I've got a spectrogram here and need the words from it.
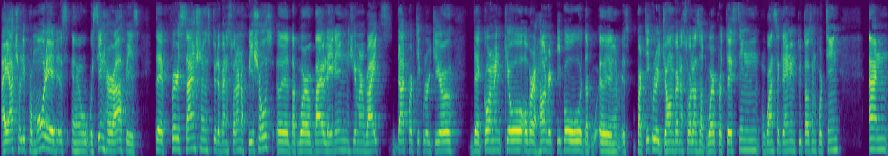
I actually promoted uh, within her office the first sanctions to the Venezuelan officials uh, that were violating human rights that particular year. The government killed over 100 people that, uh, particularly young Venezuelans that were protesting once again in 2014. And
